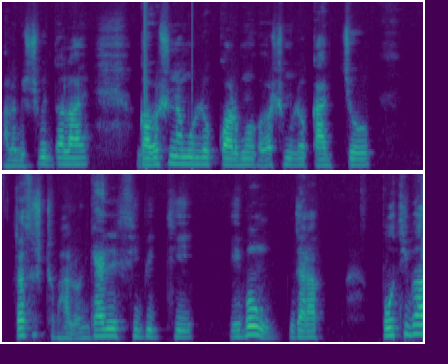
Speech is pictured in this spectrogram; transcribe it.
ভালো বিশ্ববিদ্যালয়, গবেষণামূলক কর্ম, গবেষণামূলক কার্য যথেষ্ট ভালো। জ্ঞানের শ্রীবৃদ্ধি এবং যারা প্রতিভা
